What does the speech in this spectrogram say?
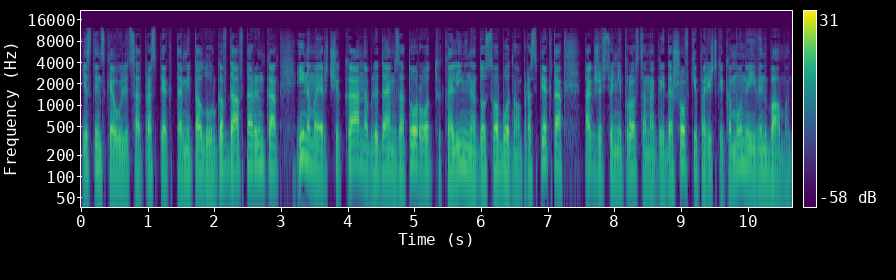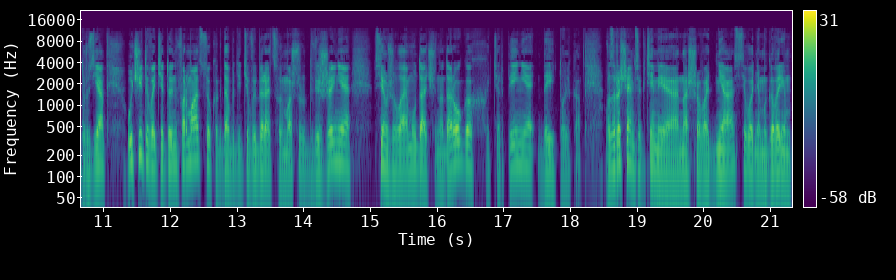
Естинская улица от проспекта Металлургов до Авторынка. И на Майерчака наблюдаем затор от Калинина до Свободного проспекта. Также все непросто на Гайдашовке, Парижской коммуны и Винбаума. Друзья, учитывайте эту информацию, когда будете выбирать свой маршрут движения. Всем желаем удачи на дорогах, терпения, да и только. Возвращаемся к теме нашего дня. Сегодня мы говорим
